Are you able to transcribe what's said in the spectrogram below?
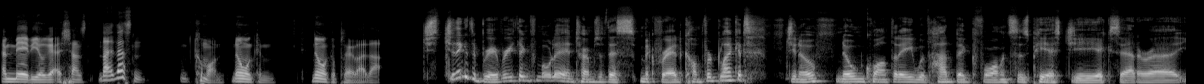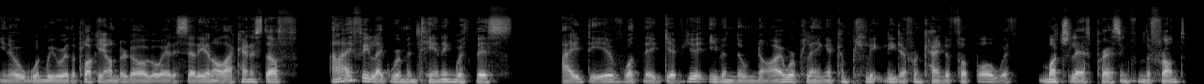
and maybe you'll get a chance. Like that's come on, no one can no one can play like that. Do you think it's a bravery thing from Ole in terms of this McFred comfort blanket? Do you know, known quantity. We've had big performances, PSG, etc. You know, when we were the plucky underdog away to City and all that kind of stuff. And I feel like we're maintaining with this idea of what they give you, even though now we're playing a completely different kind of football with much less pressing from the front,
